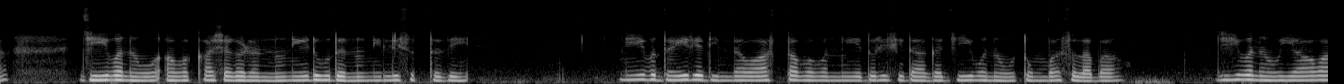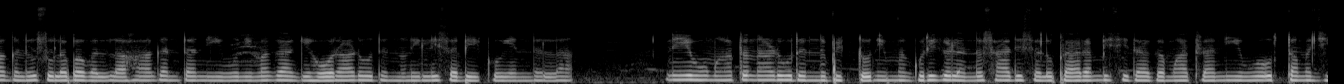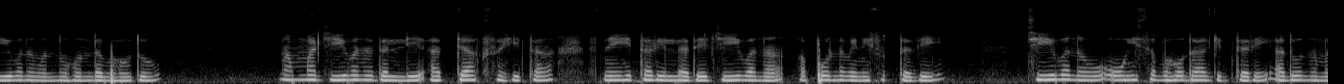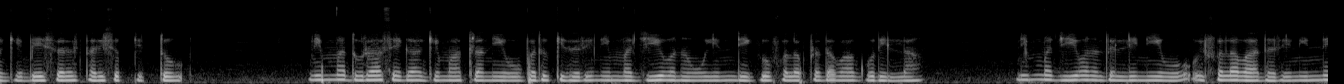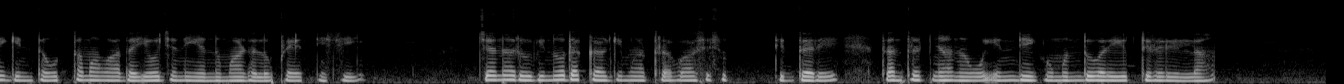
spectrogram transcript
ಜೀವನವು ಅವಕಾಶಗಳನ್ನು ನೀಡುವುದನ್ನು ನಿಲ್ಲಿಸುತ್ತದೆ. ನೀವು ಧೈರ್ಯದಿಂದ ವಾಸ್ತವವನ್ನು ಎದುರಿಸಿದಾಗ ಜೀವನವು ತುಂಬ ಸುಲಭ. ಜೀವನವು ಯಾವಾಗಲೂ ಸುಲಭವಲ್ಲ, ಹಾಗಂತ ನೀವು ನಿಮಗಾಗಿ ಹೋರಾಡುವುದನ್ನು ನಿಲ್ಲಿಸಬೇಕು ಎಂದಲ್ಲ. ನೀವು ಮಾತನಾಡುವುದನ್ನು ಬಿಟ್ಟು ನಿಮ್ಮ ಗುರಿಗಳನ್ನು ಸಾಧಿಸಲು ಪ್ರಾರಂಭಿಸಿದಾಗ ಮಾತ್ರ ನೀವು ಉತ್ತಮ ಜೀವನವನ್ನು ಹೊಂದಬಹುದು. ನಮ್ಮ ಜೀವನದಲ್ಲಿ ಅತ್ಯಾಸಹಿತ ಸ್ನೇಹಿತರಿಲ್ಲದೆ ಜೀವನ ಅಪೂರ್ಣವೆನಿಸುತ್ತದೆ. ಜೀವನವು ಊಹಿಸಬಹುದಾಗಿದ್ದರೆ ಅದು ನಮಗೆ ಬೇಸರ ತರಿಸುತ್ತಿತ್ತು. ನಿಮ್ಮ ದುರಾಸೆಗಾಗಿ ಮಾತ್ರ ನೀವು ಬದುಕಿದರೆ ನಿಮ್ಮ ಜೀವನವು ಎಂದಿಗೂ ಫಲಪ್ರದವಾಗುವುದಿಲ್ಲ. ನಿಮ್ಮ ಜೀವನದಲ್ಲಿ ನೀವು ವಿಫಲವಾದರೆ ನಿನ್ನೆಗಿಂತ ಉತ್ತಮವಾದ ಯೋಜನೆಯನ್ನು ಮಾಡಲು ಪ್ರಯತ್ನಿಸಿ. ಜನರು ವಿನೋದಕ್ಕಾಗಿ ಮಾತ್ರ ವಾಸಿಸುತ್ತಿದ್ದರೆ ತಂತ್ರಜ್ಞಾನವು ಎಂದಿಗೂ ಮುಂದುವರಿಯುತ್ತಿರಲಿಲ್ಲ.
